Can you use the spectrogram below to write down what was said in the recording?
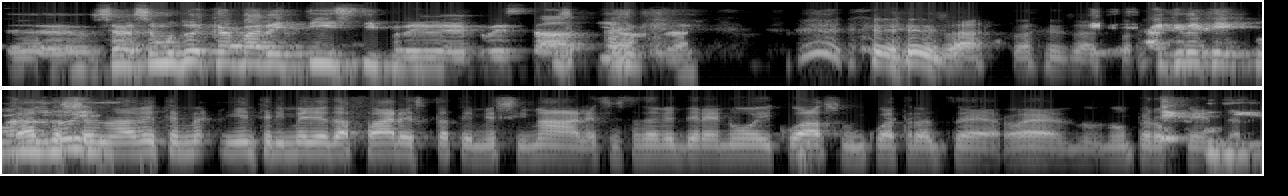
eh, siamo due cabarettisti pre- prestati. esatto, esatto. Anche perché quando noi... se non avete niente di meglio da fare state messi male, se state a vedere noi qua su un 4-0, eh, non per eh, offendere. Eh,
